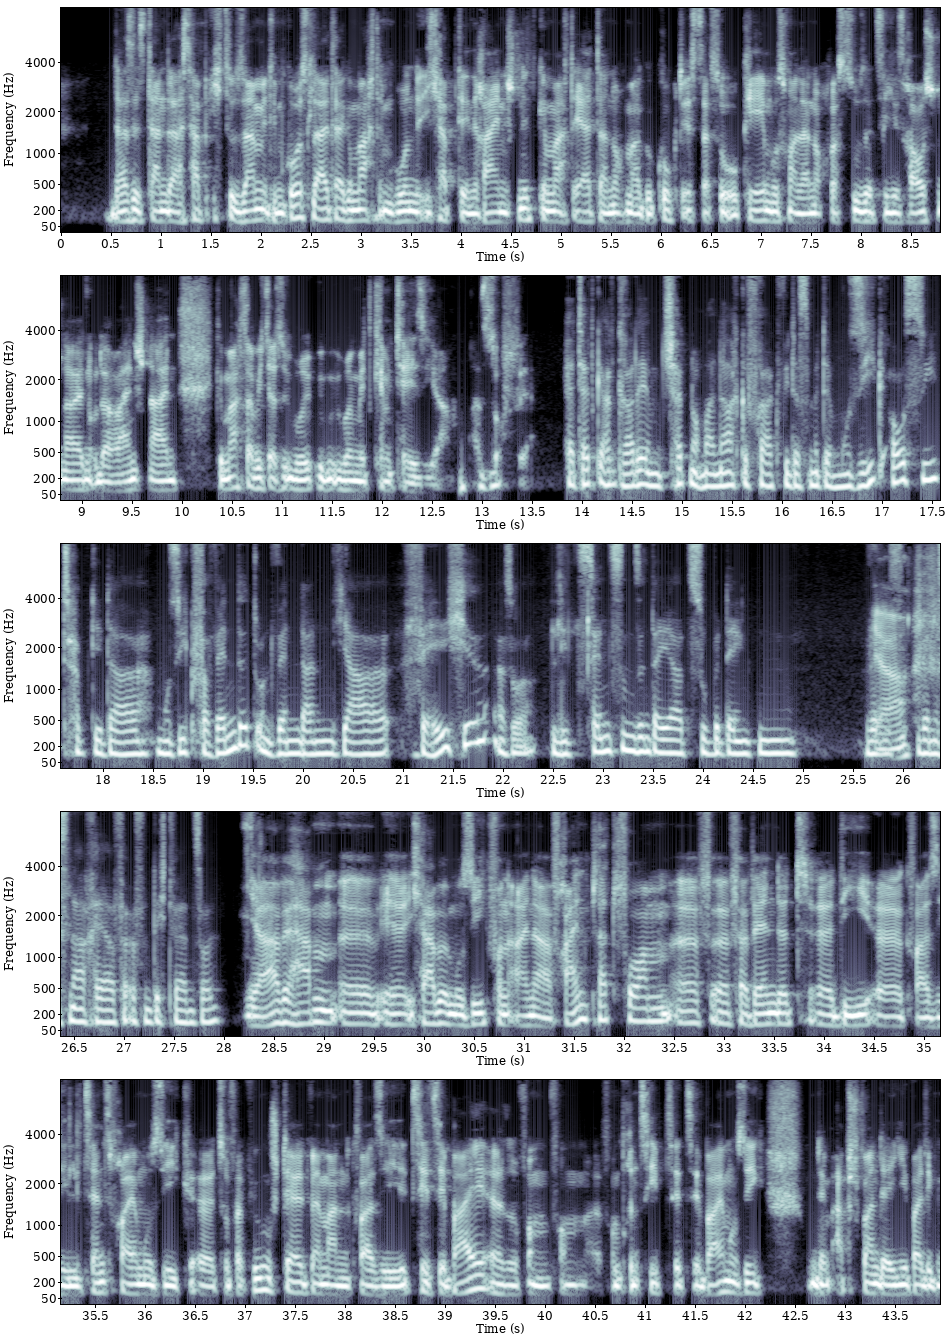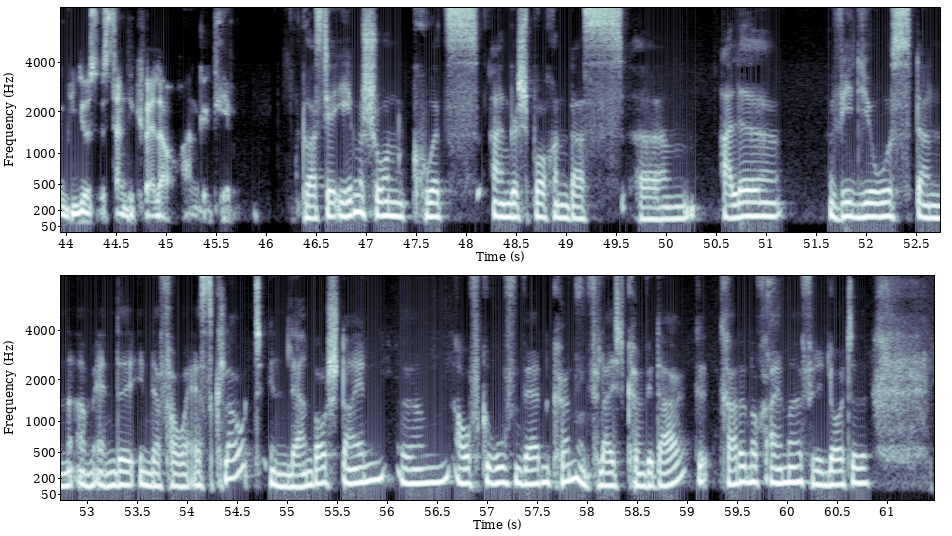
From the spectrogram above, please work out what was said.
das ist dann, das habe ich zusammen mit dem Kursleiter gemacht. Im Grunde, ich habe den reinen Schnitt gemacht. Er hat dann nochmal geguckt, ist das so okay? Muss man da noch was Zusätzliches rausschneiden oder reinschneiden? Gemacht habe ich das im Übrigen mit Camtasia als. Software. Herr Tetke hat gerade im Chat nochmal nachgefragt, wie das mit der Musik aussieht. Habt ihr da Musik verwendet? Und wenn dann ja, welche? Also Lizenzen sind da ja zu bedenken, wenn, ja. es, wenn es nachher veröffentlicht werden soll. Ja, wir haben, äh, ich habe Musik von einer freien Plattform äh, verwendet, äh, die äh, quasi lizenzfreie Musik äh, zur Verfügung stellt, wenn man quasi CC BY, also vom vom vom Prinzip CC BY Musik und dem Abspann der jeweiligen Videos ist dann die Quelle auch angegeben. Du hast ja eben schon kurz angesprochen, dass ähm, alle Videos dann am Ende in der VHS Cloud in Lernbaustein ähm, aufgerufen werden können. Und vielleicht können wir da gerade noch einmal für die Leute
